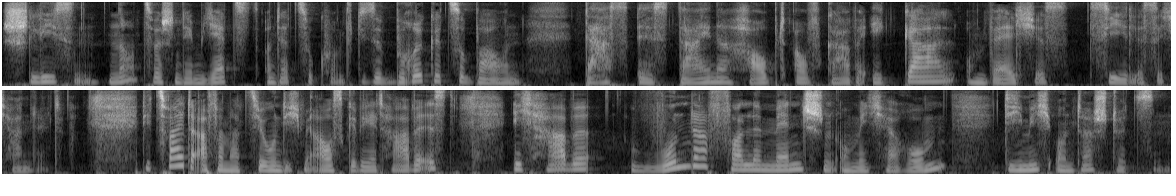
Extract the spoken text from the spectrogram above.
schließen ne, zwischen dem Jetzt und der Zukunft, diese Brücke zu bauen, das ist deine Hauptaufgabe, egal um welches Ziel es sich handelt. Die zweite Affirmation, die ich mir ausgewählt habe, ist, ich habe wundervolle Menschen um mich herum, die mich unterstützen.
